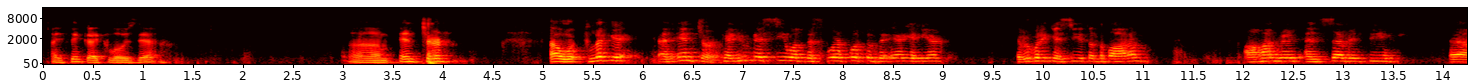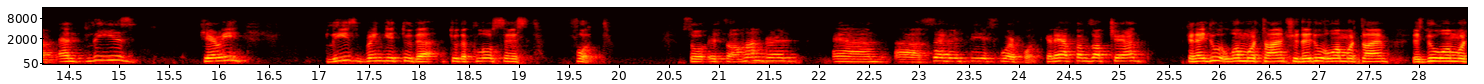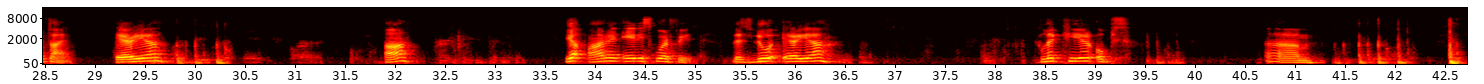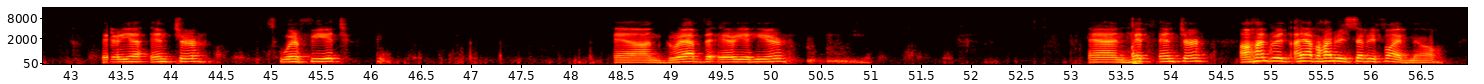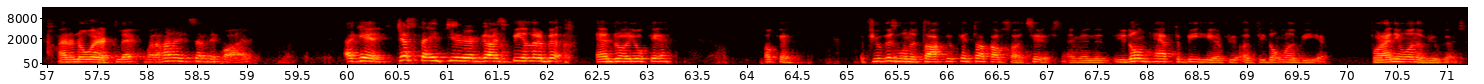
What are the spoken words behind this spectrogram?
I think I closed it. Um, enter. Oh, click it and enter. Can you guys see what the square foot of the area here? Everybody can see it at the bottom? 170. Um, and please, Kerry, please bring it to the to the closest foot. So it's 170 square foot. Can I have thumbs up, Chad? Can I do it one more time? Should I do it one more time? Let's do it one more time. Area. Huh? Yep, 180 square feet. Let's do area. Click here. Oops. Um, area, enter, square feet. And grab the area here. And hit enter. 100, I have 175 now. I don't know where to click, but 175. Again, just the interior, guys, be a little bit. Andrew, are you okay? Okay. If you guys want to talk, you can talk outside. Serious. I mean, you don't have to be here if you if you don't want to be here. For any one of you guys.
